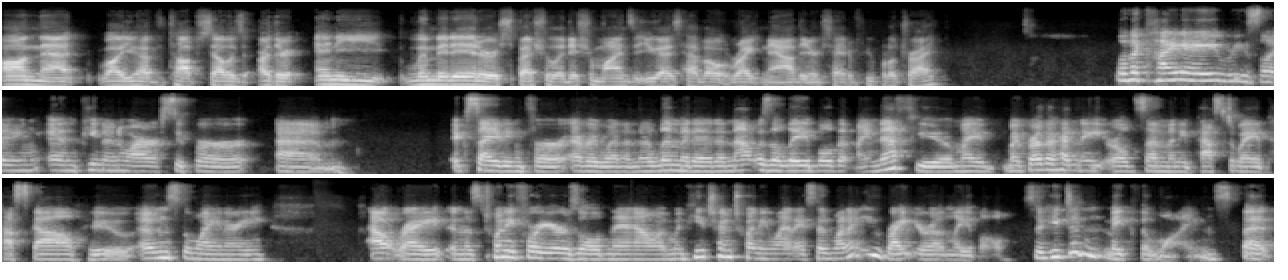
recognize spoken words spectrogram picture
on that, while you have the top sellers, are there any limited or special edition wines that you guys have out right now that you're excited for people to try? Well, the Cahier Riesling and Pinot Noir are super um, exciting for everyone, and they're limited. And that was a label that my nephew, my my brother had an eight year old son when he passed away, Pascal, who owns the winery outright and is 24 years old now. And when he turned 21, I said, "Why don't you write your own label?" So he didn't make the wines, but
